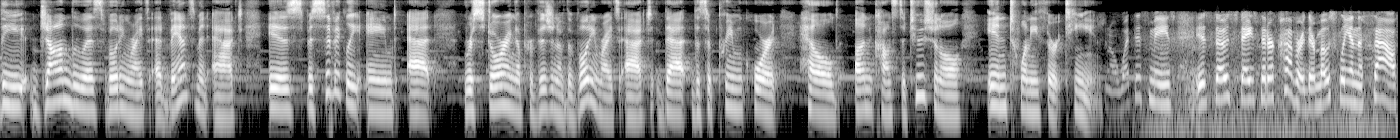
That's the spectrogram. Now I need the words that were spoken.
The John Lewis Voting Rights Advancement Act is specifically aimed at restoring a provision of the Voting Rights Act that the Supreme Court held unconstitutional in 2013. What this means is those states that are covered, they're mostly in the South,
